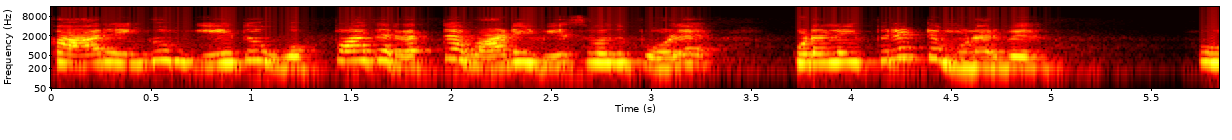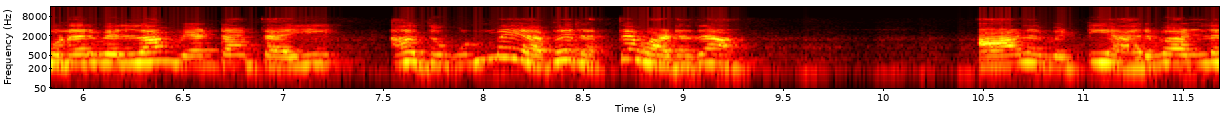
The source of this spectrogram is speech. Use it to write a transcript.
கார் எங்கும் ஏதோ ஒப்பாத இரத்த வாடை வீசுவது போல குடலை பிரட்டும் உணர்வு. உணர்வெல்லாம் வேண்டாம் தாயி அது உண்மையாவே ரத்த வாடைதான். ஆளை வெட்டி அருவாள்ல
